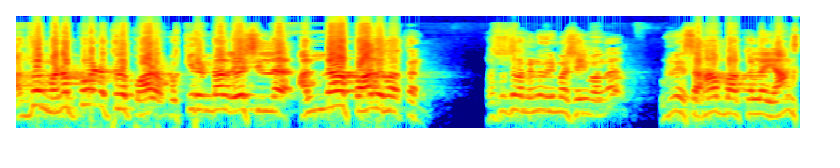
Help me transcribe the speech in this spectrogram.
அதான் மனப்பாடத்துல பாடம் வைக்கிறேன்டால் லேஸ் இல்ல அல்லாஹ் பாதுகாத்தான். ரசூசலம் என்ன தெரியுமா செய்வாங்க? உடனே சஹாபாக்கள்ல ஆன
